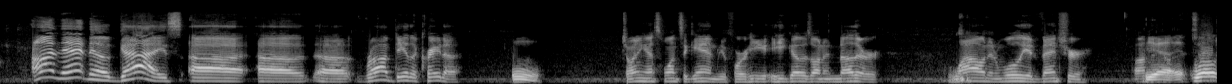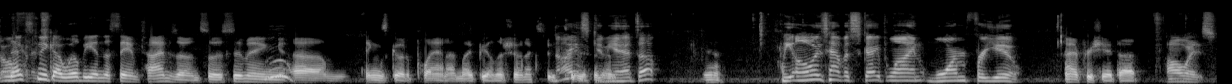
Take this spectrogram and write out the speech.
on that note, guys, uh, uh, uh, Rob De La Creta hmm. joining us once again before he he goes on another wild and woolly adventure. On Yeah. the Well, next week I will be in the same time zone, so assuming um, things go to plan, I might be on the show next week. Nice, too. give me a heads up. Yeah. We always have a Skype line warm for you. I appreciate that. Always.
